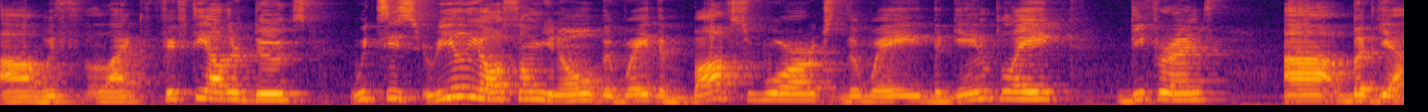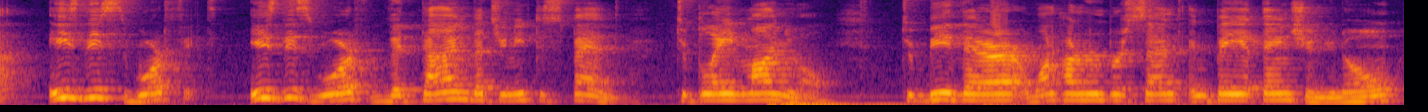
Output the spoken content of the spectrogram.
uh, with like 50 other dudes, which is really awesome. You know the way the buffs works, the way the gameplay different. Uh, but yeah, is this worth it? Is this worth the time that you need to spend to play manual, to be there 100% and pay attention? You know,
